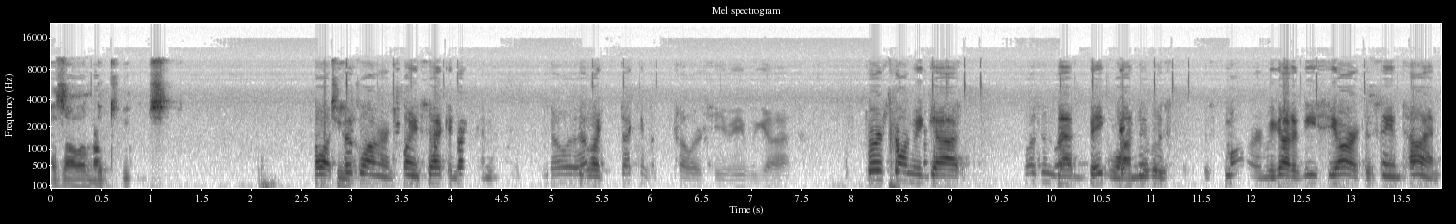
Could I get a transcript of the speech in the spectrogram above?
as all of the tubes. Oh, it Two- took longer than 20 seconds. No, that was Like- the second color TV we got. the first one we got wasn't that big one. It was, smaller, and we got a VCR at the same time.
